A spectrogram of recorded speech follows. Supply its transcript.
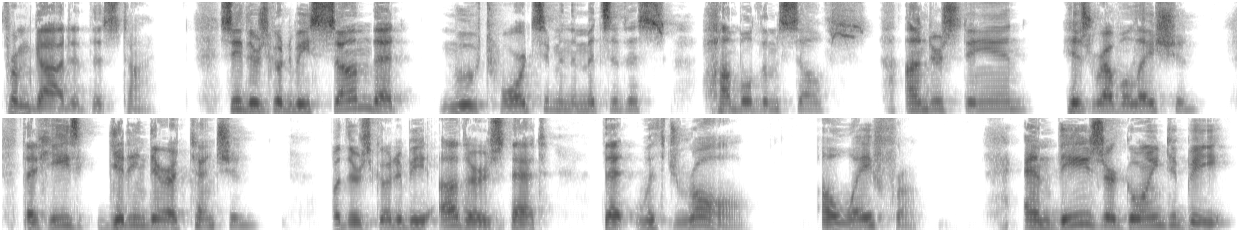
from God at this time. See, there's going to be some that move towards Him in the midst of this, humble themselves, understand His revelation, that He's getting their attention. But there's going to be others that, that withdraw away from. And these are going to be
